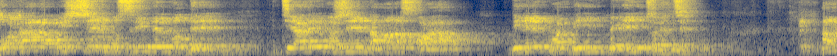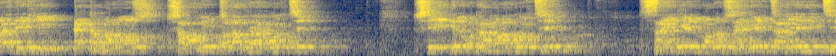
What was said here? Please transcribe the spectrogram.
গোটা বিশ্বের মুসলিমদের মধ্যে চেয়ারে বসে নামাজ পড়া দিনের পর দিন বেড়েই চলেছে। আমরা দেখি একটা মানুষ স্বাভাবিক চলাফেরা করছে সেইতে ওঠানামা করছে, সাইকেল মোটর সাইকেল চালিয়ে নিচ্ছে,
